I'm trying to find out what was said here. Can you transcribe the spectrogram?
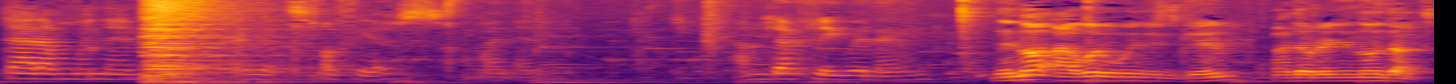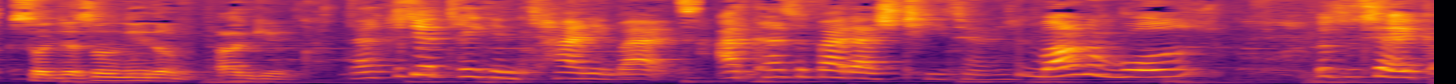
Dad, I'm winning. And it's obvious. I'm winning. I'm definitely winning. They know I'm going to win this game, and they already know that. So, there's no need of arguing. That's because you're taking tiny bites. I'd classify that as cheating. One of the rules is to take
